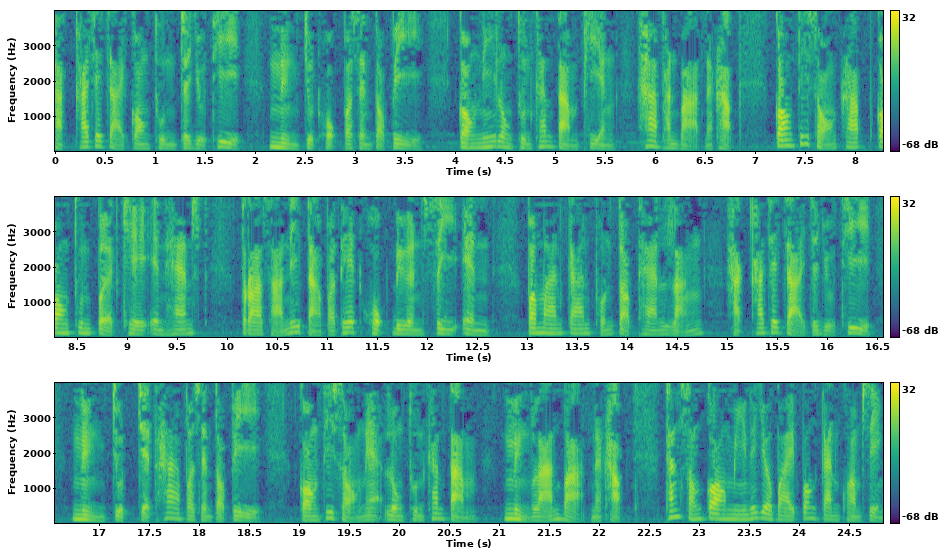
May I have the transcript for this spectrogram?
หักค่าใช้จ่ายกองทุนจะอยู่ที่ 1.6%ต่อปี กองนี้ลงทุนขั้นต่ำเพียง 5,000 บาทนะครับ กองที่ 2 ครับ กองทุนเปิด K Enhanced ตราสารหนี้ต่างประเทศ 6 เดือน CN ประมาณการผลตอบแทนหลัง หักค่าใช้จ่ายจะอยู่ที่ 1.75%ต่อปี กองที่2เนี่ยลงทุนขั้นต่ำ1 ล้านบาทนะครับ ทั้งสองกองมีนโยบายป้องกันความเสี่ยง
